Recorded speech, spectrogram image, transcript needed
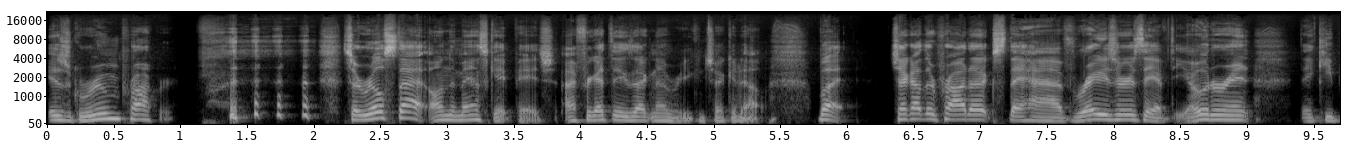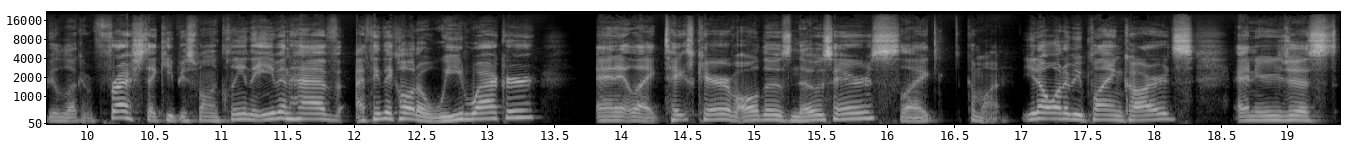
is groomed proper. a real stat on the Manscaped page. I forget the exact number. You can check it out. But check out their products. They have razors, they have deodorant, they keep you looking fresh, they keep you smelling clean. They even have, I think they call it a weed whacker, and it like takes care of all those nose hairs. Like, come on. You don't want to be playing cards and you're just,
